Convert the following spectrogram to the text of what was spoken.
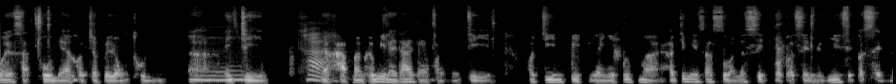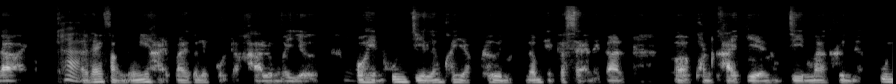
บริษัทพวกนี้เขาจะไปลงทุนในจีนนะครับมันเพิ่มมีรายได้จากฝั่งของจีน พอจีนปิดอะไรเงี้ยปุ๊บมาเขาจะมีสัดส่วนละสิบกว่าเปอร์เซ็นต์ถึงยี่สิบเปอร์เซ็นต์ได้รายได้ฝั่งตรงนี้หายไปก็เลยกดราคาลงมาเยอะ พอเห็นหุ้นจีนเริ่มขยับขึ้นเริ่มเห็นกระแสในการ ผ่อนคลายเกณฑ์ของจีนมากขึ้นเนี่ยหุ้น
